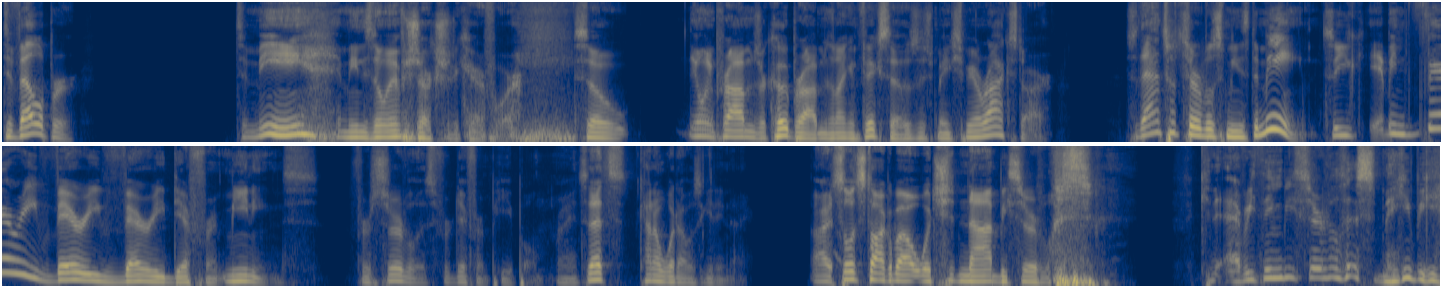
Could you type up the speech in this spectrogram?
Developer, to me, it means no infrastructure to care for. So the only problems are code problems and I can fix those, which makes me a rock star. So that's what serverless means to me. So you, I mean, very, very, very different meanings for serverless for different people, right? So that's kind of what I was getting at. All right, so let's talk about what should not be serverless. Can everything be serverless? Maybe,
